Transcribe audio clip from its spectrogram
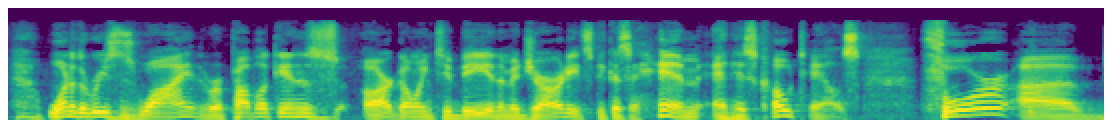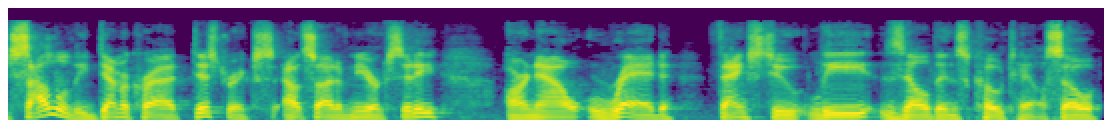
one of the reasons why the Republicans are going to be in the majority, it's because of him and his coattails. Four uh, solidly Democrat districts outside of New York City are now red thanks to Lee Zeldin's coattails. So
